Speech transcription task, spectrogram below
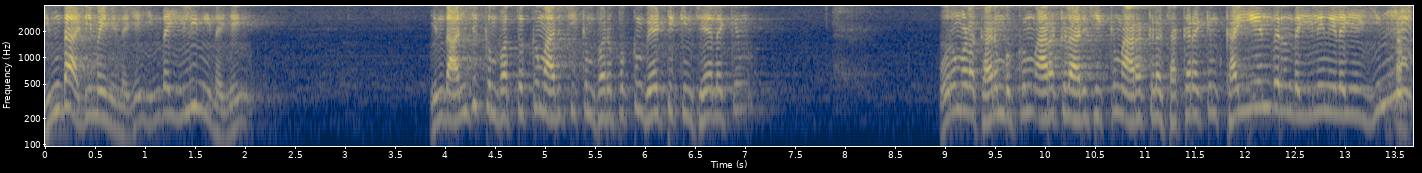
இந்த அடிமை நிலையை இந்த இழிநிலையை இந்த அஞ்சுக்கும் பத்துக்கும் அரிசிக்கும் பருப்புக்கும் வேட்டிக்கும் சேலைக்கும் ஒரு முளை கரும்புக்கும் அரக்கில அரிசிக்கும் அரக்கில சர்க்கரைக்கும் கையேந்திருந்த இழிநிலையை இன்னும்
